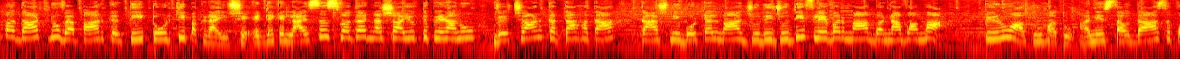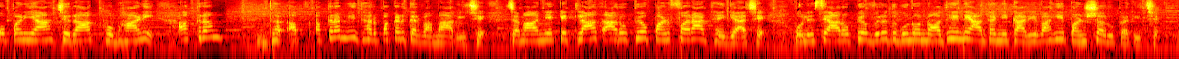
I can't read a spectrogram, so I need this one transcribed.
નશીલા પદાર્થનો વેપાર કરતી ટોળકી પકડાઈ છે. એટલે કે લાયસન્સ વગર નશાયુક્ત પીણાનું વેચાણ કરતા હતા. કાચની બોટલમાં જુદી જુદી ફ્લેવરમાં બનાવવામાં પીણું આવતું હતું. અને સવદાસ પોપણિયા, ચિરાગ થોભાણી અક્રમ અક્રમની ધરપકડ કરવામાં આવી છે. જેમાં અન્ય કેટલાક આરોપીઓ પણ ફરાર થઈ ગયા છે. પોલીસે આરોપીઓ વિરુદ્ધ ગુનો નોંધીને આગળની કાર્યવાહી પણ શરૂ કરી છે.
